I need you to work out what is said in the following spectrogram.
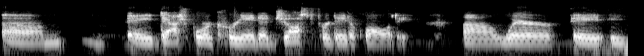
um, a dashboard created just for data quality, uh, where a, a,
